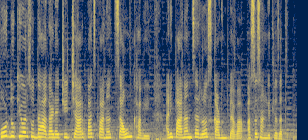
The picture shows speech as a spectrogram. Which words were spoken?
पोटदुखीवर सुद्धा आघाड्याची चार पाच पानं चावून खावी आणि पानांचा रस काढून प्यावा असं सांगितलं जातं.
